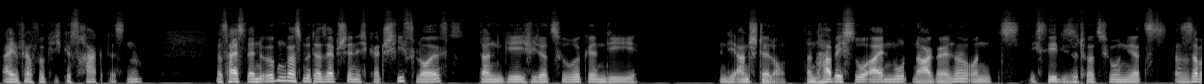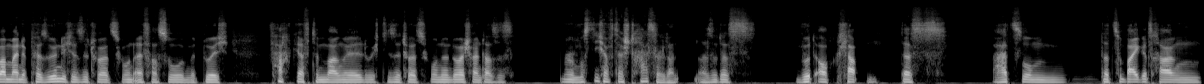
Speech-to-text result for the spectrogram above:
einfach wirklich gefragt ist. Ne? Das heißt, wenn irgendwas mit der Selbstständigkeit schief läuft, dann gehe ich wieder zurück in die, in die Anstellung. Dann habe ich so einen Notnagel, ne? Und ich sehe die Situation jetzt, das ist aber meine persönliche Situation einfach so mit durch Fachkräftemangel, durch die Situation in Deutschland, dass es, man muss nicht auf der Straße landen. Also das wird auch klappen. Das hat so dazu beigetragen,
